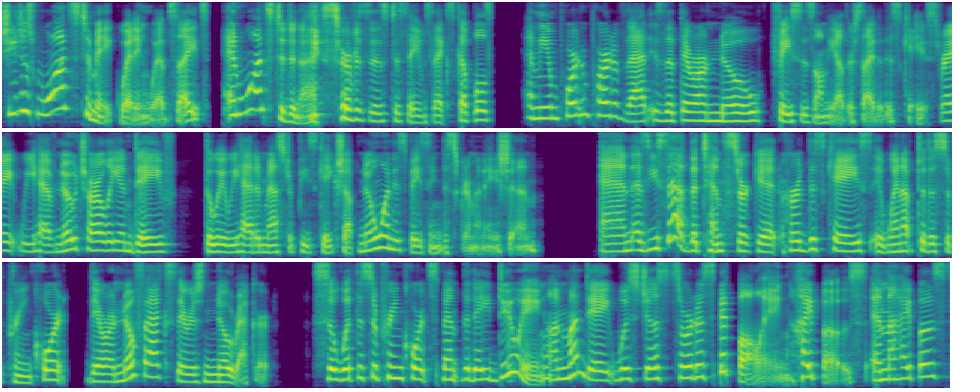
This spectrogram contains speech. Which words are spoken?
She just wants to make wedding websites and wants to deny services to same sex couples. And the important part of that is that there are no faces on the other side of this case, right? We have no Charlie and Dave the way we had in Masterpiece Cake Shop. No one is facing discrimination. And as you said, the 10th Circuit heard this case. It went up to the Supreme Court. There are no facts, there is no record. So, what the Supreme Court spent the day doing on Monday was just sort of spitballing hypos. And the hypos,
